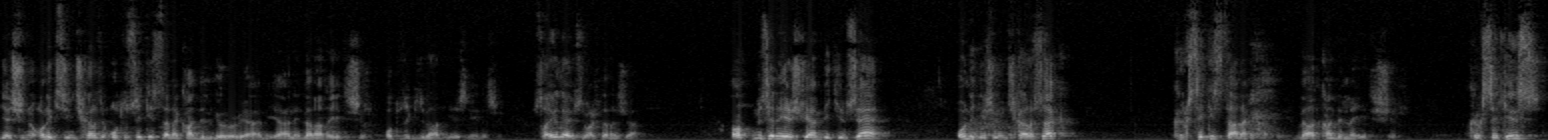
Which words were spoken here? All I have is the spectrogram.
yaşını 12'sini çıkaracak 38 tane kandil görür yani. Yani Berat'a yetişir. 38 Berat gecesine yetişir. Sayılı hepsi baştan aşağı. 60 sene yaşayan bir kimse 12 yaşını çıkarırsak 48 tane Berat kandiline yetişir. 48,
